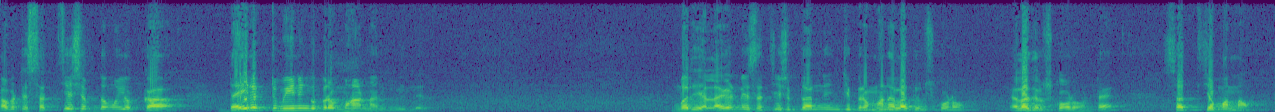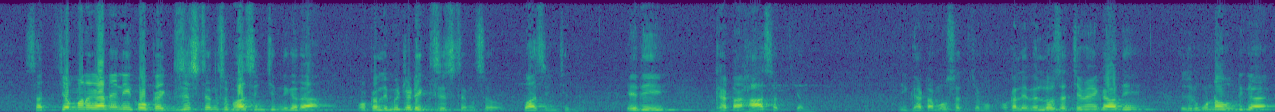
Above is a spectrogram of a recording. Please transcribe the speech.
కాబట్టి సత్యశబ్దము యొక్క డైరెక్ట్ మీనింగ్ బ్రహ్మాండానికి వీల్లేదు. మరి ఎలాగండి సత్యశబ్దాన్ని నుంచి బ్రహ్మను ఎలా తెలుసుకోవడం? ఎలా తెలుసుకోవడం అంటే సత్యం అన్నాం. సత్యం అనగానే నీకు ఒక ఎగ్జిస్టెన్స్ భాషించింది కదా. ఒక లిమిటెడ్ ఎగ్జిస్టెన్స్ భాషించింది. ఏది? ఘట సత్యం. ఈ ఘటము సత్యము. ఒక లెవెల్లో సత్యమే కాదు? ఎదురుకుండా ఉందిగా.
